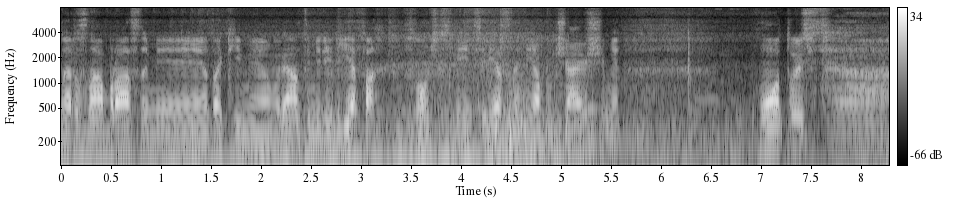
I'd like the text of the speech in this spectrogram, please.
разнообразными такими вариантами рельефа, в том числе интересными, обучающими. Вот, то есть э,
